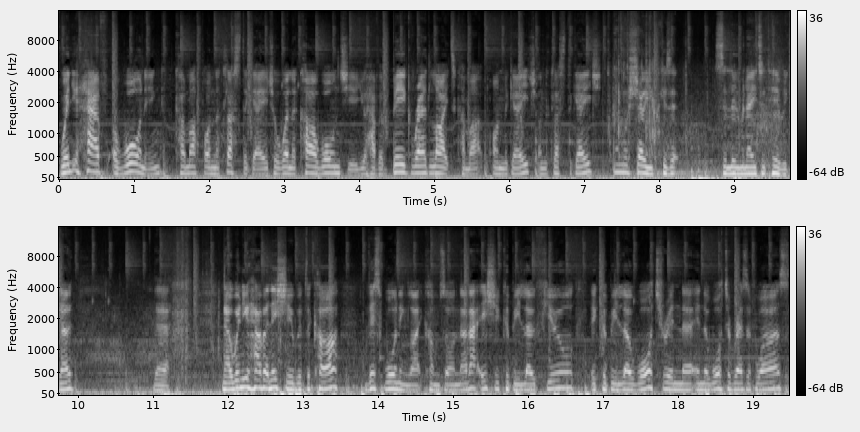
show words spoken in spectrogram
when you have a warning come up on the cluster gauge or when the car warns you, you have a big red light come up on the gauge, on the cluster gauge. And we'll show you because it's illuminated. Here we go there. Now when you have an issue with the car, this warning light comes on. Now that issue could be low fuel, it could be low water in the, in the water reservoirs.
